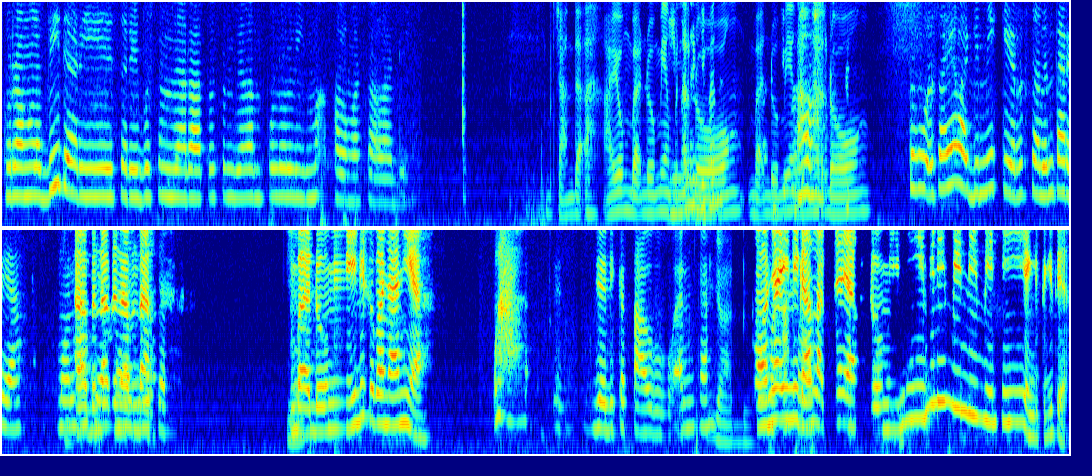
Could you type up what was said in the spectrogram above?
Kurang lebih dari 1995 kalau nggak salah deh. Bercanda ah. Ayo Mbak Domi yang gimana? dong. Mbak Domi yang Gimana? bener dong. Tunggu, saya lagi mikir sebentar ya. Mohon Ah, maaf bentar, ya, bentar, bentar. Iya. Mbak Domi ini suka nyanyi ya? Jadi ketahuan kan. Ya aduh. Soalnya ini ya. kan lagunya yang Domi ini mini mini mini yang gitu-gitu ya.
